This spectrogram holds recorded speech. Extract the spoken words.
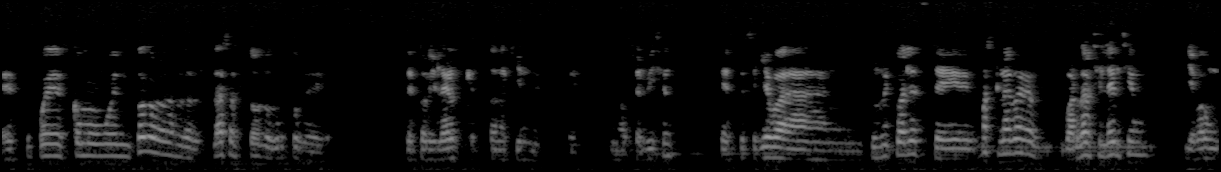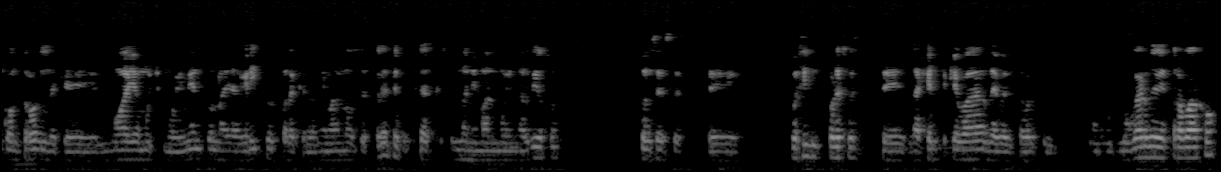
Este, pues como en todas las plazas, todos los grupos de, de que están aquí en, este, en los servicios, este, se llevan sus rituales de más que nada guardar silencio, llevar un control de que no haya mucho movimiento, no haya gritos para que el animal no se estrese, porque sabes que es un animal muy nervioso. Entonces, este, pues sí, por eso este, la gente que va debe saber su, su lugar de trabajo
